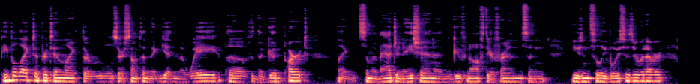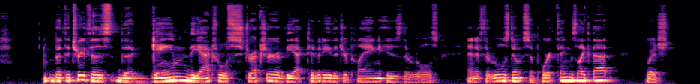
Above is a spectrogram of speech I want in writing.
People like to pretend like the rules are something that get in the way of the good part, like some imagination and goofing off with your friends and using silly voices or whatever. But the truth is, the game, the actual structure of the activity that you're playing is the rules. And if the rules don't support things like that, which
